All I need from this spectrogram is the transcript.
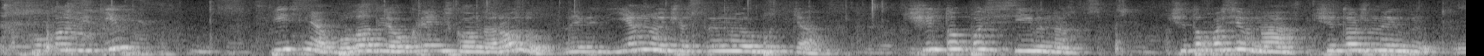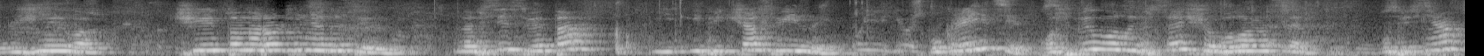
Спокон віків пісня була для українського народу невід'ємною частиною буття. Чи то посівна, чи то посівна, чи то жнив, жнива, чи то народження дитини. На всі свята і під час війни. Українці оспівували все, що було на серці. У піснях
